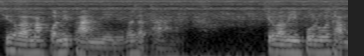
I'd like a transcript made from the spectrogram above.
เชื่อว่ามรรคผลนิพพานมีนี่ก็ศรัทธาเชื่อว่ามีผู้รู้ธรรม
